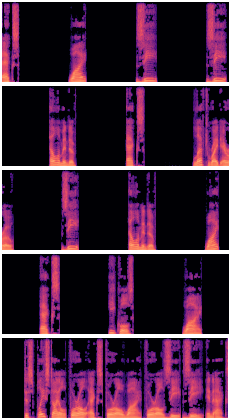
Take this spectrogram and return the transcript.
X y z z element of x left right arrow z element of y x equals y Display style for all x for all y for all z z in x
